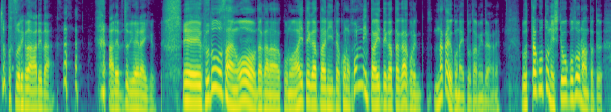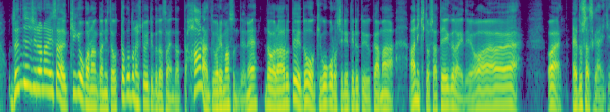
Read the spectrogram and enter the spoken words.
ちょっとそれはあれだ。あれちょっと言えないけど、えー、不動産をだからこの相手方にだこの本人と相手方がこれ仲良くないとダメだよね。売ったことにしておこぞなんたって全然知らないさ企業かなんかにさ売ったことにしといてくださいんだってはあなんて言われますんでね。だからある程度気心知れてるというかまあ兄貴と射程ぐらいでおいおいおいおいえどうしたんですか兄貴。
